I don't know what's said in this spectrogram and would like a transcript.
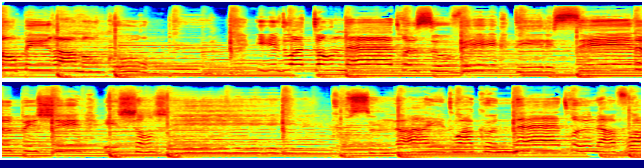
tempérament corrompu. Il doit en être sauvé, délaisser le péché et changer. Pour cela, il doit connaître la voie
